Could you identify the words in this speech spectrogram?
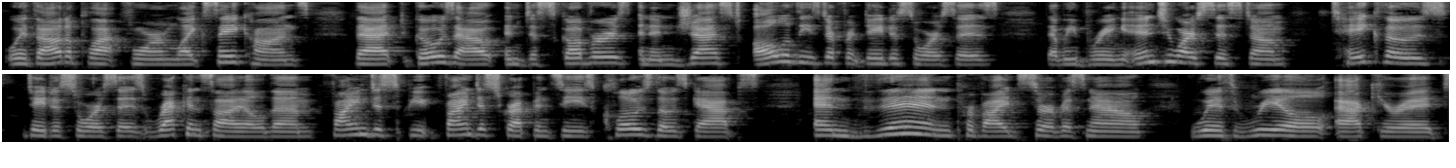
without a platform like Sakon's that goes out and discovers and ingests all of these different data sources that we bring into our system take those data sources reconcile them find dispute find discrepancies close those gaps and then provide ServiceNow with real accurate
